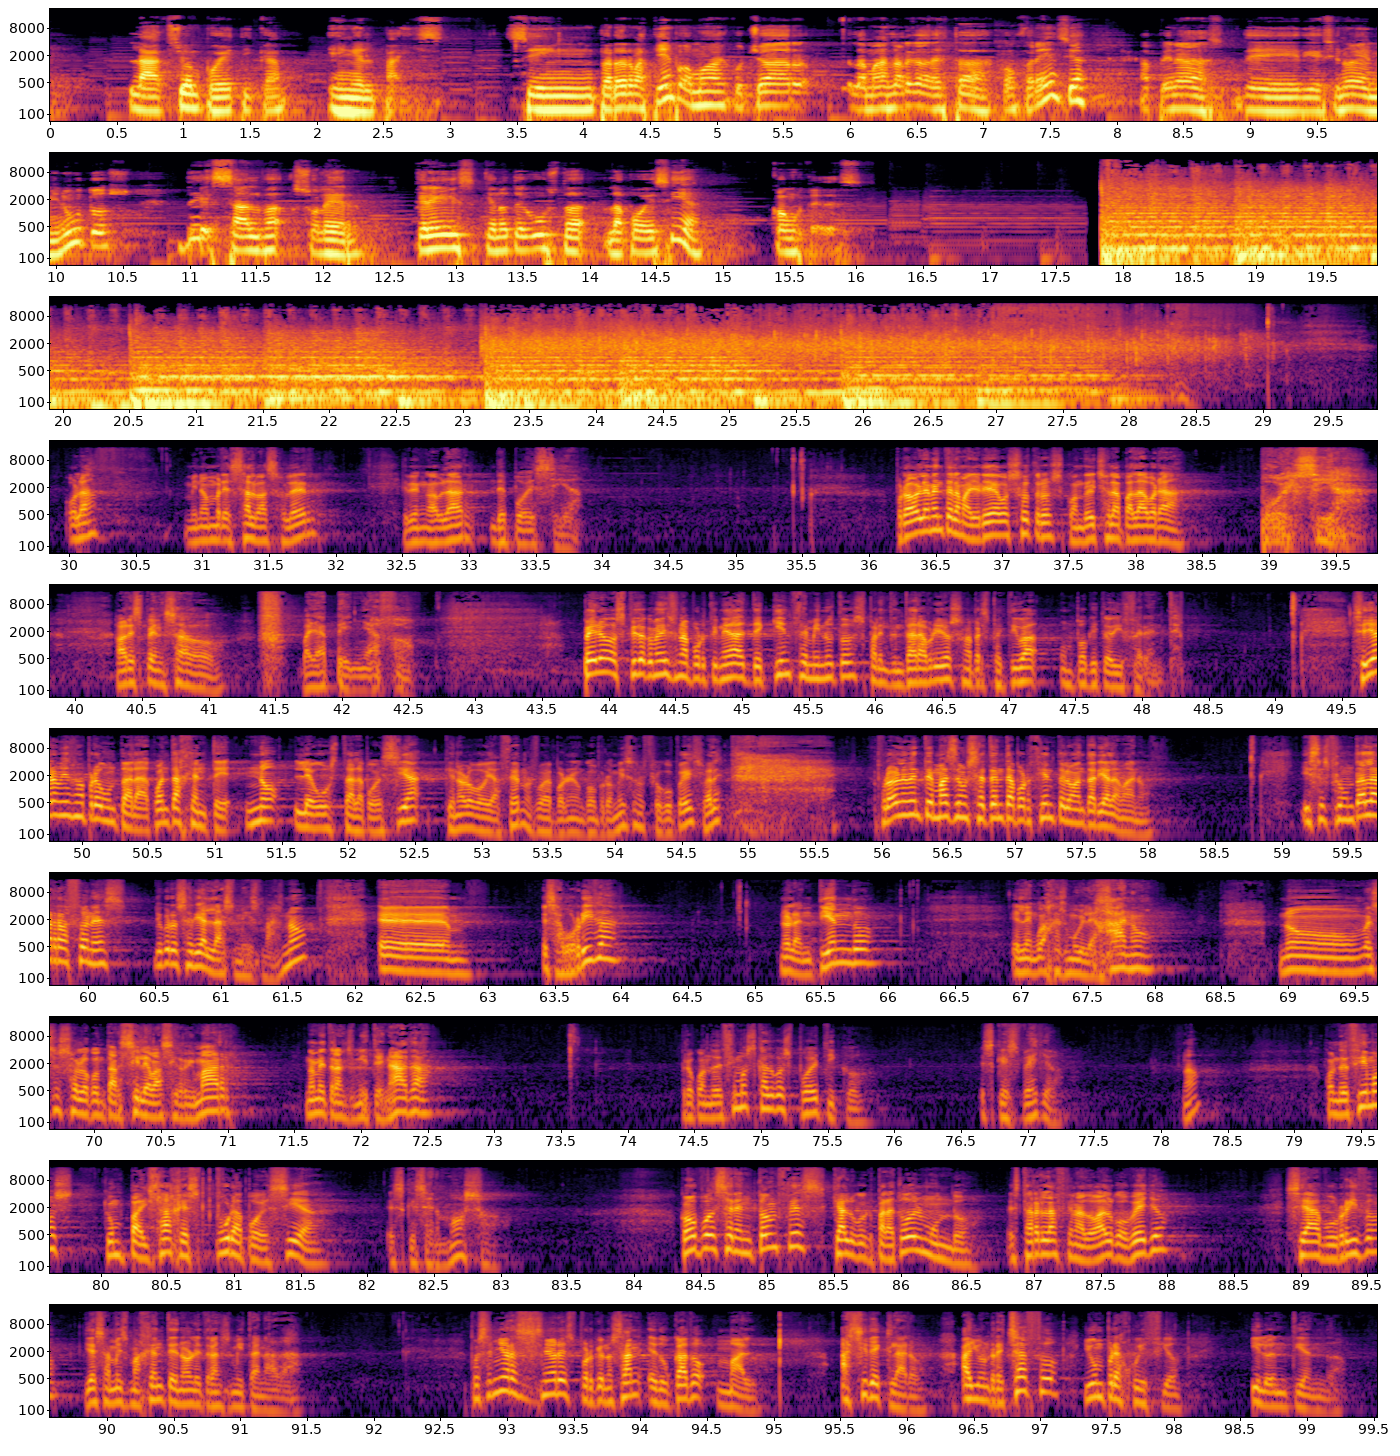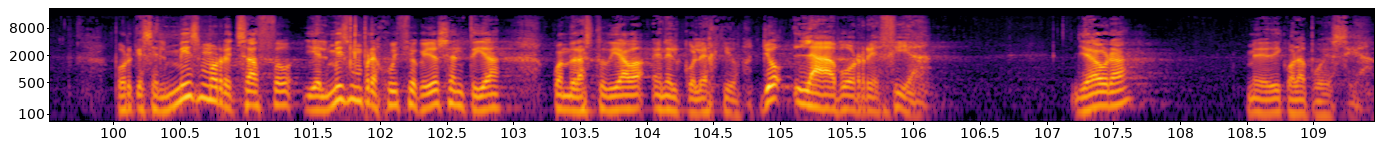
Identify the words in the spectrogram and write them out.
la acción poética en el país. Sin perder más tiempo, vamos a escuchar la más larga de estas conferencias, apenas de 19 minutos, de Salva Soler. ¿Crees que no te gusta la poesía? Con ustedes. Mi nombre es Salva Soler y vengo a hablar de poesía. Probablemente la mayoría de vosotros, cuando he dicho la palabra poesía, habréis pensado, vaya peñazo. Pero os pido que me deis una oportunidad de 15 minutos para intentar abriros una perspectiva un poquito diferente. Si yo ahora mismo preguntara cuánta gente no le gusta la poesía, que no lo voy a hacer, no os voy a poner un compromiso, no os preocupéis, ¿vale? Probablemente más de un 70% levantaría la mano. Y si os preguntáis las razones, yo creo que serían las mismas, ¿no? Eh, es aburrida, no la entiendo, el lenguaje es muy lejano, no, eso es solo contar sílabas y rimar, no me transmite nada. Pero cuando decimos que algo es poético, es que es bello, ¿no? Cuando decimos que un paisaje es pura poesía, es que es hermoso. ¿Cómo puede ser entonces que algo que para todo el mundo está relacionado a algo bello sea aburrido y a esa misma gente no le transmita nada. Pues señoras y señores, porque nos han educado mal. Así de claro. Hay un rechazo y un prejuicio. Y lo entiendo. Porque es el mismo rechazo y el mismo prejuicio que yo sentía cuando la estudiaba en el colegio. Yo la aborrecía. Y ahora me dedico a la poesía.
